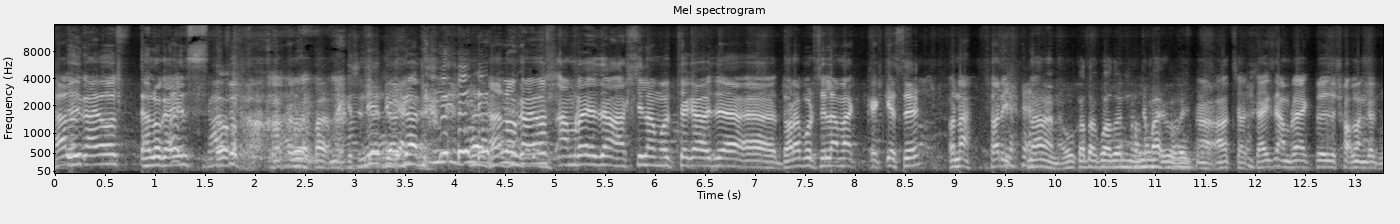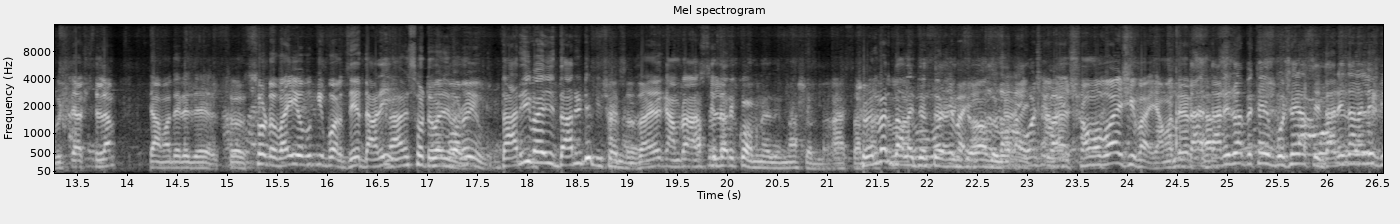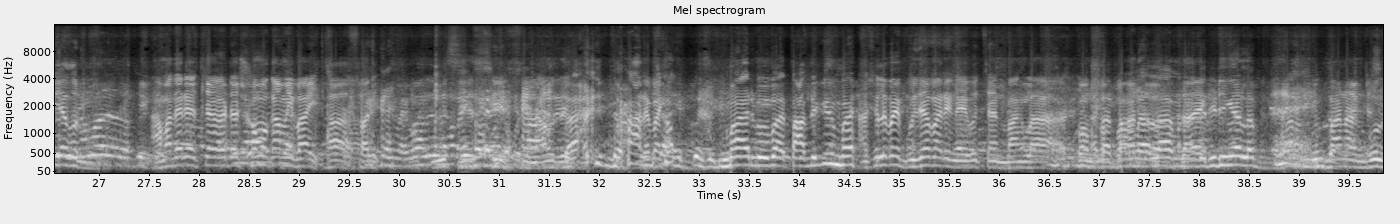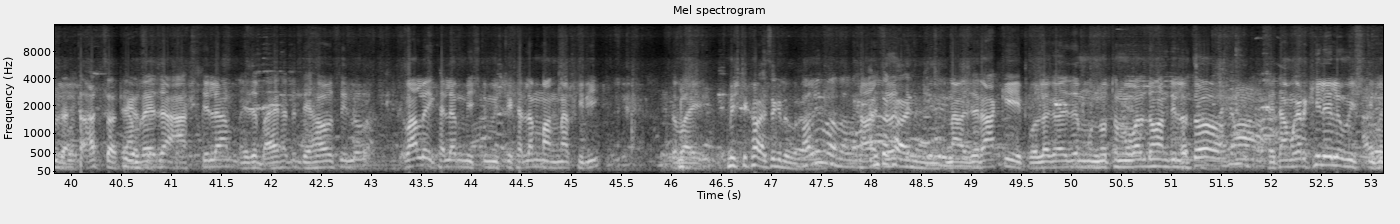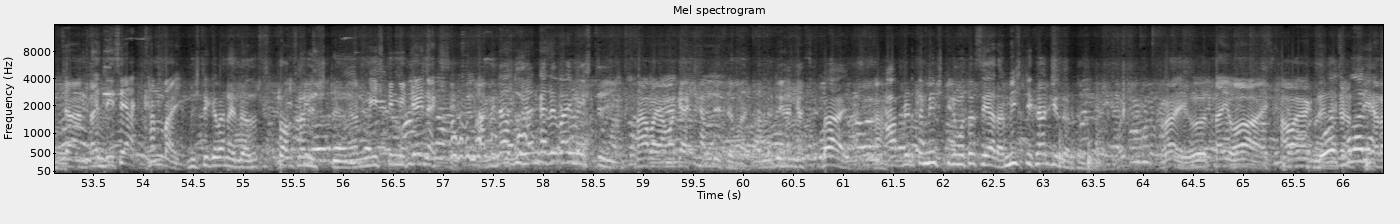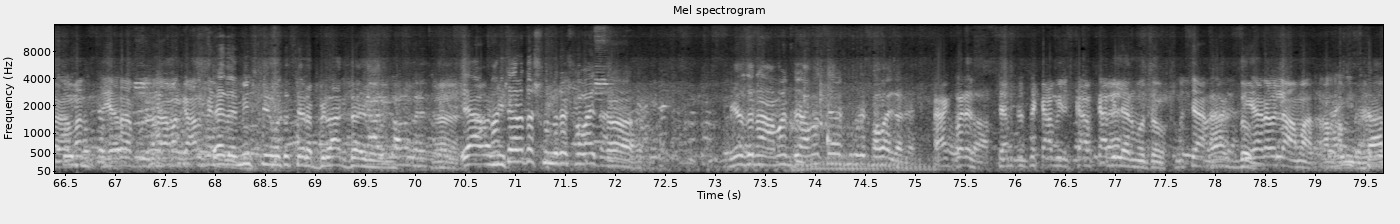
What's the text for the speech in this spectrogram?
Hello guys hello guys hello guys আমরা এই যে আসছিলাম হচ্ছে ওই যে ধরা পড়ছিলাম এক কেসে। ও না সরি না না না ও কথা আচ্ছা আচ্ছা আমরা একটু সলঙ্কা ঘুরতে আসছিলাম। আমাদের যে ছোট ভাই হব কি বড়? যে দাড়ি আমি ছোট ভাই হব। দাড়ি ভাই দাড়িটা বিষয় না। আচ্ছা, যাই হোক আমরা আসছিলাম। দাড়ি কম না দেন মাশাআল্লাহ। আচ্ছা, ভাই। দালাইতেছে। হ্যাঁ, সমবয়সী ভাই আমাদের দাঁড়ির অপেক্ষায় বসে আছি বিয়ে করব। আমাদের ওটা সমকামী ভাই। হ্যাঁ সরি আরে ভাই। মারবো ভাই পাবলিক মার আসলে ভাই বুঝতে পারি না বুঝছেন? বাংলা কম বাংলা মানে রিডিং এর বানান ভুল যায়। আচ্ছা ঠিক আছে। এই যে আসছিলাম এই যে ভাইয়ের হাতে দেখাও ছিল। ভালোই খেলাম মিষ্টি মিষ্টি খেলাম মাংনা ফিরি। তো ভাই মিষ্টি খাওয়াইছে কি ভাই। আমি তো খাওয়াই না যে রাকি বলে গেছে যে নতুন মোবাইল দোকান দিল তো সেটা আমাকে খিলে এলো মিষ্টি বুঝছেন? তাই দিছে একখান ভাই। মিষ্টি কে বানাইলো টক না মিষ্টি। আর মিষ্টি মিটাই নাকছে। আমি না দুই হান কাছে ভাই মিষ্টি। না ভাই আমাকে একখান দিতে ভাই আমি দুহান কাছে। ভাই আপনার তো মিষ্টির মতো চেহারা মিষ্টি খাওয়ার কি দরকার? ভাই ও তাই হয় খাওয়া এক চেহারা আমার চেহারা আমার এই গার্লফ্রেন্ড মিষ্টির মতো চেহারা ব্ল্যাক ডায়মন্ড আমার আমার চেহারা তো সুন্দর সবাই জানে। ঠিক আছে না আমার আমার সবাই জানে। একবারে সেম টু কাবিল কাবিলের মতো বুঝছেন? চেহারা হলো আমার আলহামদুলিল্লাহ।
